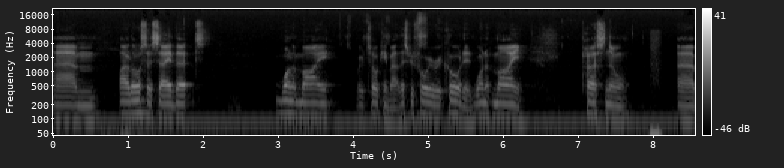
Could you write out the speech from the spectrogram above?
um, I'll also say that one of my we were talking about this before we recorded. One of my personal uh,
